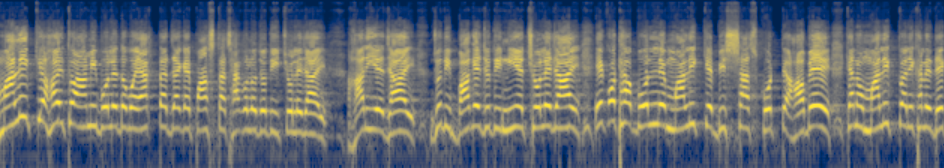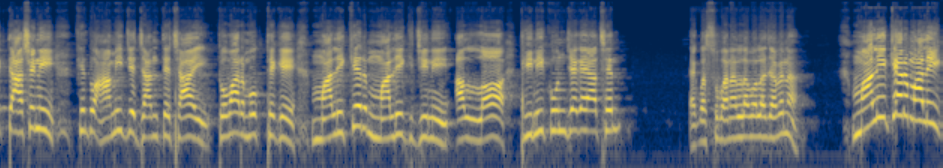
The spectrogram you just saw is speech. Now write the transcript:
মালিককে হয়তো আমি বলে দেবো, একটা জায়গায় পাঁচটা ছাগলও যদি চলে যায়, হারিয়ে যায়, যদি বাগে যদি নিয়ে চলে যায়, এ কথা বললে মালিককে বিশ্বাস করতে হবে। কেন মালিক তো আর এখানে দেখতে আসেনি। কিন্তু আমি যে জানতে চাই, তোমার মুখ থেকে মালিকের মালিক যিনি আল্লাহ, তিনি কোন জায়গায় আছেন? একবার সুবান আল্লাহ বলা যাবে না? মালিকের মালিক,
